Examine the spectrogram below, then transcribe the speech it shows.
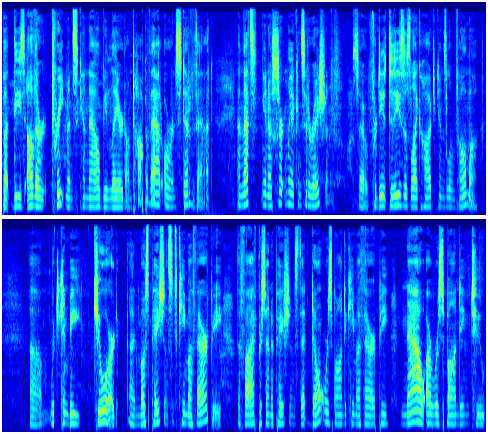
But these other treatments can now be layered on top of that or instead of that, and that's you know certainly a consideration. So, for di- diseases like Hodgkin's lymphoma, um, which can be cured in most patients with chemotherapy. The 5% of patients that don't respond to chemotherapy now are responding to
